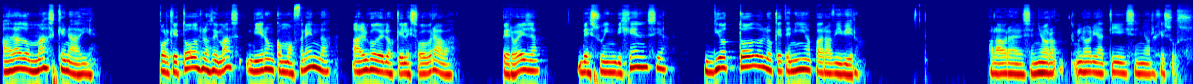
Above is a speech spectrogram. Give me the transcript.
ha dado más que nadie porque todos los demás dieron como ofrenda algo de lo que le sobraba, pero ella, de su indigencia, dio todo lo que tenía para vivir. Palabra del Señor, gloria a ti, Señor Jesús.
